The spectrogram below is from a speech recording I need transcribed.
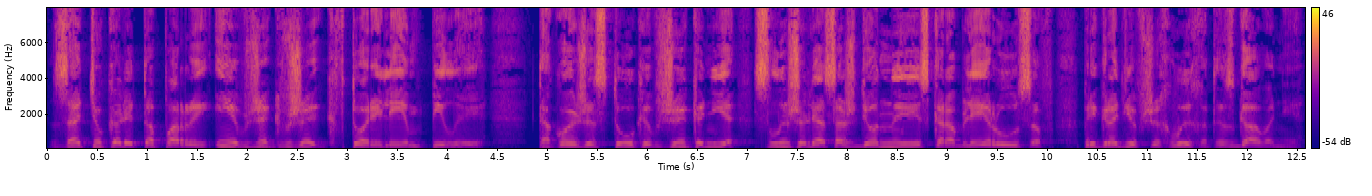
Затюкали топоры и вжик-вжик вторили им пилы. Такой же стук и вжиканье слышали осажденные из кораблей русов, преградивших выход из гавани.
